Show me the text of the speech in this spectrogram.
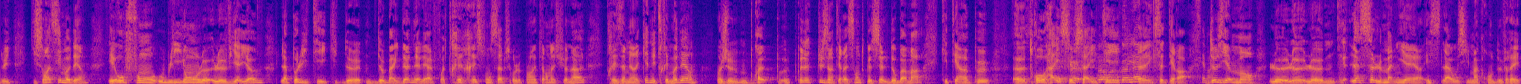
lui, qui sont assez modernes. Et au fond, oublions le, vieil homme, la politique de, de Biden, elle est à la fois très responsable sur le plan international, très américaine et très moderne moi, je peut-être plus intéressante que celle d'Obama, qui était un peu euh, trop high society, euh, etc. Deuxièmement, le, le, la seule manière, et là aussi Macron devrait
